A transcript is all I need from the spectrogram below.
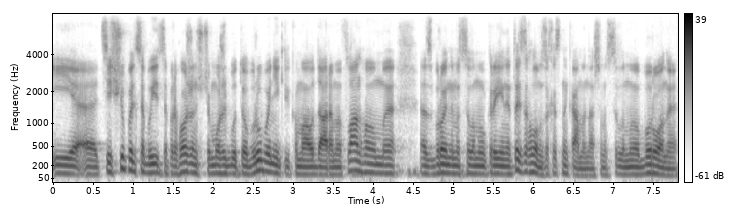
І е, ці щупальця боїться Пригожин, що можуть бути обрубані кількома ударами фланговими збройними силами України та й загалом захисниками нашими силами оборони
